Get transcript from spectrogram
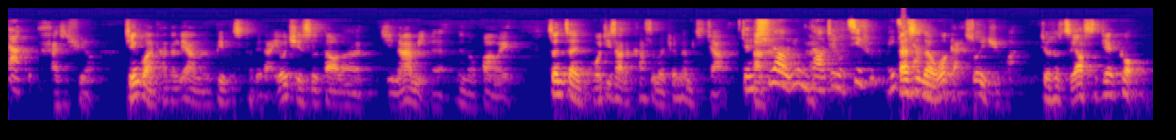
大国还是需要。尽管它的量呢并不是特别大，尤其是到了几纳米的那种范围，真正国际上的 customer 就那么几家，就是需要用到这种技术的没几家。但是呢，我敢说一句话，就是只要时间够，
